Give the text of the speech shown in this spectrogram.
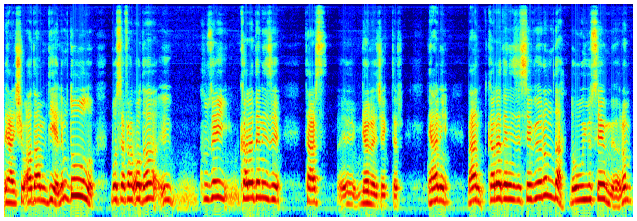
yani şimdi adam diyelim doğulu. Bu sefer o da e, kuzey Karadeniz'i ters e, görecektir. Yani ben Karadeniz'i seviyorum da doğuyu sevmiyorum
